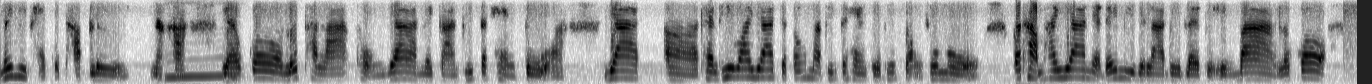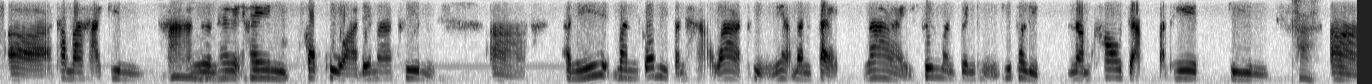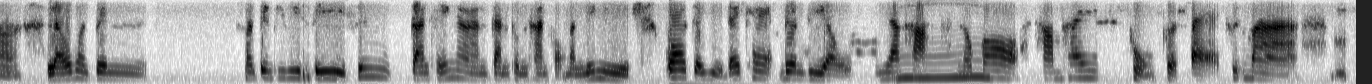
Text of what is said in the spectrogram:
ไม่มีแผลกดทับเลยนะคะ แล้วก็ลดภาระของญาติในการพลิกตะแคงตัวญาติแทนที่ว่าญาติจะต้องมาพลิกตะแคงตัวทุกสองชั่วโมง ก็ทำให้ญาติเนี่ยได้มีเวลาดูแลตัวเองบ้าง แล้วก็ทำมาหากินหาเงินให้ให้ครอบครัวได้มากขึ้นอันนี้มันก็มีปัญหาว่าถุงเนี่ยมันแตกง่าย ซึ่งมันเป็นถุงที่ผลิตนำเข้าจากประเทศจีนค่ะ อ่า แล้วมันเป็น มันเป็น PVC ซึ่งการใช้งานการทนทานของมันไม่มี ก็จะอยู่ได้แค่เดือนเดียวเนี่ยค่ะ แล้วก็ทำให้ถุงเกิดแตกขึ้นมา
